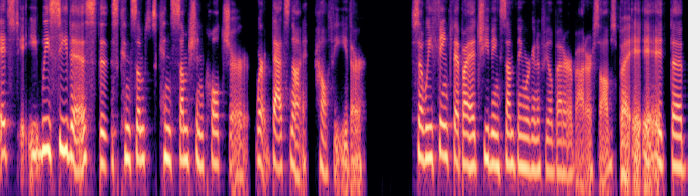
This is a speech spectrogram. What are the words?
it's, we see this, this consum- consumption culture where that's not healthy either. So we think that by achieving something, we're going to feel better about ourselves, but it, it the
